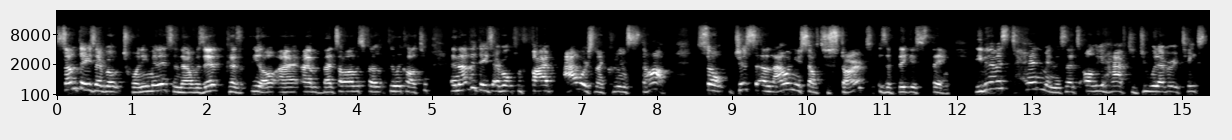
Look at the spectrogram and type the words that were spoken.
some days I wrote 20 minutes and that was it because you know I, I, that's all I was feeling called to. And other days I wrote for five hours and I couldn't stop. So just allowing yourself to start is the biggest thing. Even if it's 10 minutes, that's all you have to do whatever it takes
